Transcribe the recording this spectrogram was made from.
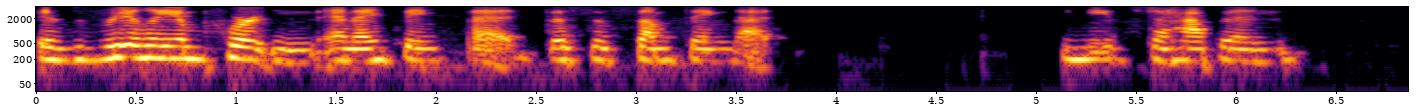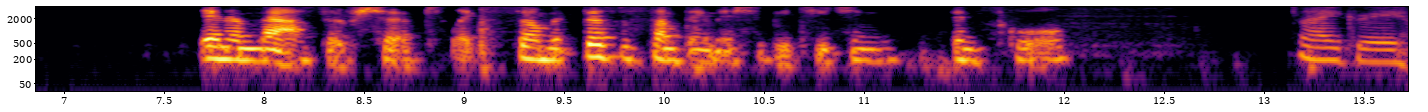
is really important and i think that this is something that needs to happen in a massive shift. Like so this is something they should be teaching in school. I agree.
